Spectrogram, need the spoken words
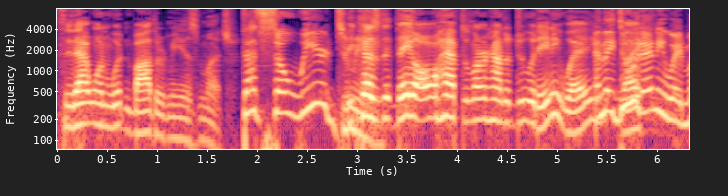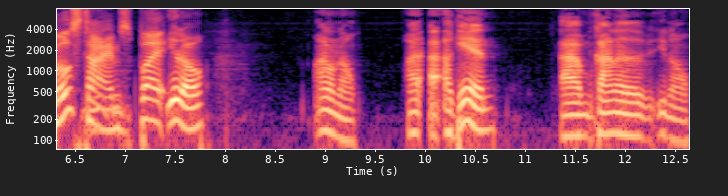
See, that one wouldn't bother me as much that's so weird to me because they all have to learn how to do it anyway, and they do Like, it anyway most times. But You know, I don't know. I, I again, I'm kind of you know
